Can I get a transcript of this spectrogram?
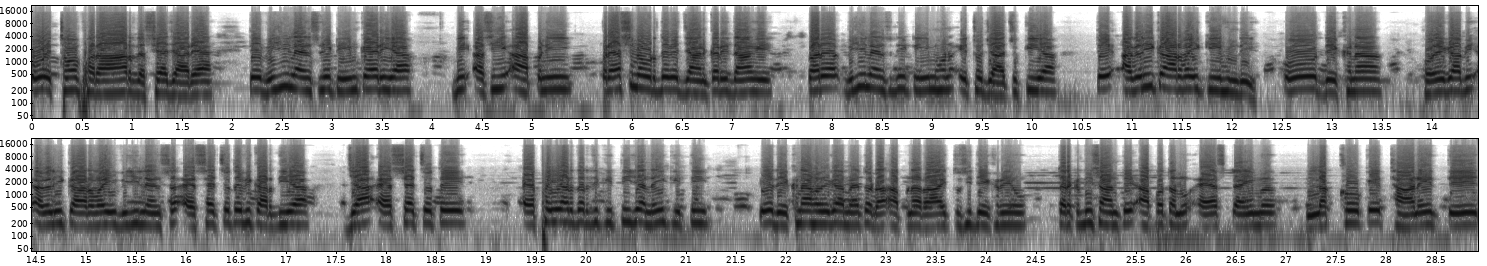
ਉਹ ਇੱਥੋਂ ਫਰਾਰ ਦੱਸਿਆ ਜਾ ਰਿਹਾ ਤੇ ਵਿਜੀਲੈਂਸ ਦੀ ਟੀਮ ਕਹਿ ਰਹੀ ਆ ਵੀ ਅਸੀਂ ਆਪਣੀ ਪ੍ਰੈਸ ਨੋਟ ਦੇ ਵਿੱਚ ਜਾਣਕਾਰੀ ਦਾਂਗੇ ਪਰ ਵਿਜੀਲੈਂਸ ਦੀ ਟੀਮ ਹੁਣ ਇੱਥੋਂ ਜਾ ਚੁੱਕੀ ਆ ਤੇ ਅਗਲੀ ਕਾਰਵਾਈ ਕੀ ਹੁੰਦੀ ਉਹ ਦੇਖਣਾ ਹੋਏਗਾ ਵੀ ਅਗਲੀ ਕਾਰਵਾਈ ਵਿਜੀਲੈਂਸ ਐਸਐਚਓ ਤੇ ਵੀ ਕਰਦੀ ਆ ਜਾਂ ਐਸਐਚਓ ਤੇ ਐਫ ਆਈ ਆਰ ਦਰਜ ਕੀਤੀ ਜਾਂ ਨਹੀਂ ਕੀਤੀ, ਇਹ ਦੇਖਣਾ ਹੋਏਗਾ। ਮੈਂ ਤੁਹਾਡਾ ਆਪਣਾ ਰਾਜ ਤੁਸੀਂ ਦੇਖ ਰਹੇ ਹੋ। ਤਰਕ ਦੀ ਸਾਨ ਤੇ ਆਪਾਂ ਤੁਹਾਨੂੰ ਇਸ ਟਾਈਮ ਲੱਖੋ ਕੇ ਥਾਣੇ ਤੇ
